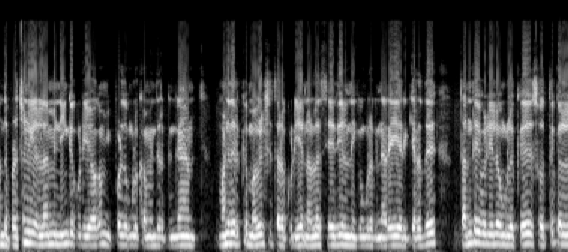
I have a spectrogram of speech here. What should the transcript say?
அந்த பிரச்சனைகள் எல்லாமே நீங்கக்கூடிய யோகம் இப்பொழுது உங்களுக்கு அமைந்திருக்குங்க. மனிதருக்கு மகிழ்ச்சி தரக்கூடிய நல்ல செய்திகள் இன்னைக்கு உங்களுக்கு நிறைய இருக்கிறது. தந்தை வழியில் உங்களுக்கு சொத்துக்கள்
